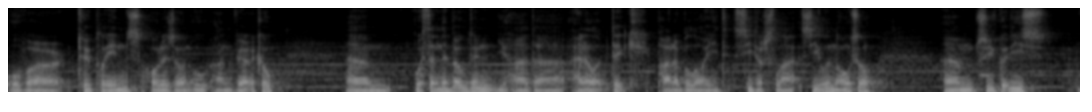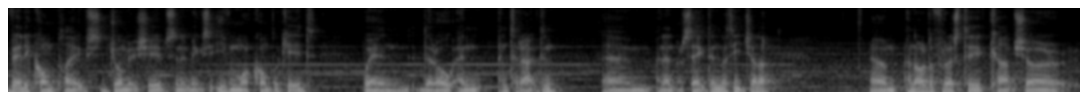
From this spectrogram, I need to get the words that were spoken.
over two planes, horizontal and vertical. Um, within the building you had a, an elliptic paraboloid cedar slat ceiling also. Um, so you've got these very complex geometric shapes and it makes it even more complicated when they're all in, interacting um, and intersecting with each other. Um, in order for us to capture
